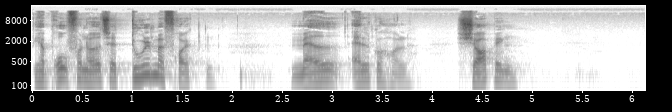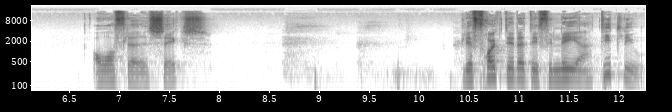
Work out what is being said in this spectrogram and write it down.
Vi har brug for noget til at dulme frygten. Mad, alkohol, shopping, overflade sex. Bliver frygt det, der definerer dit liv?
